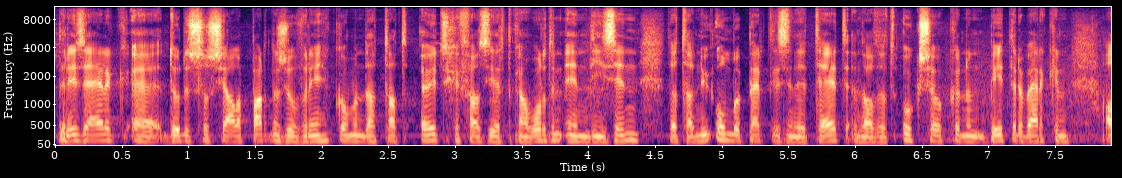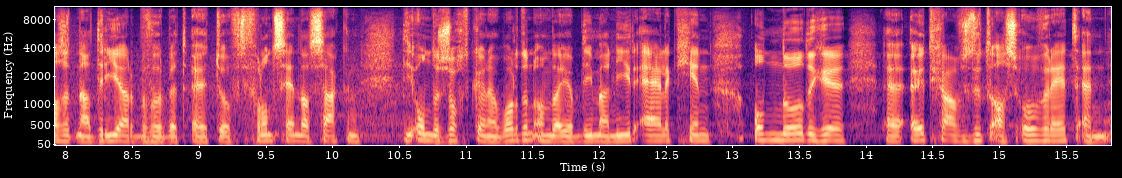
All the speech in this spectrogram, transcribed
Er is eigenlijk uh, door de sociale partners overeengekomen dat dat uitgefaseerd kan worden. In die zin dat dat nu onbeperkt is in de tijd en dat het ook zou kunnen beter werken als het na drie jaar bijvoorbeeld uitdooft. Voor ons zijn dat zaken die onderzocht kunnen worden, omdat je op die manier eigenlijk geen onnodige uh, uitgaven doet als overheid en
